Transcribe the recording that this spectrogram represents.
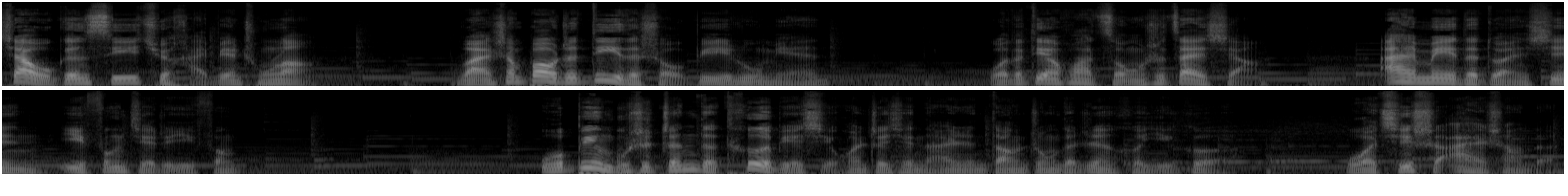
下午跟 C 去海边冲浪，晚上抱着 D 的手臂入眠。我的电话总是在响，暧昧的短信一封接着一封。我并不是真的特别喜欢这些男人当中的任何一个，我其实爱上的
